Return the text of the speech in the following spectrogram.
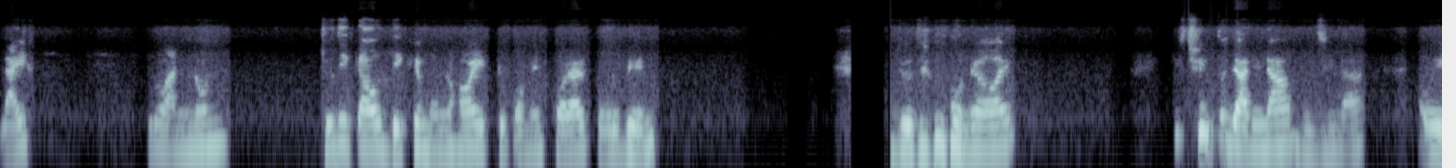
লাইফ পুরো আননোন যদি কাউ দেখে মনে হয় একটু কমেন্ট করার করবেন। যদি মনে হয়। কিছুই তো জানি না, বুঝি না। ওই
